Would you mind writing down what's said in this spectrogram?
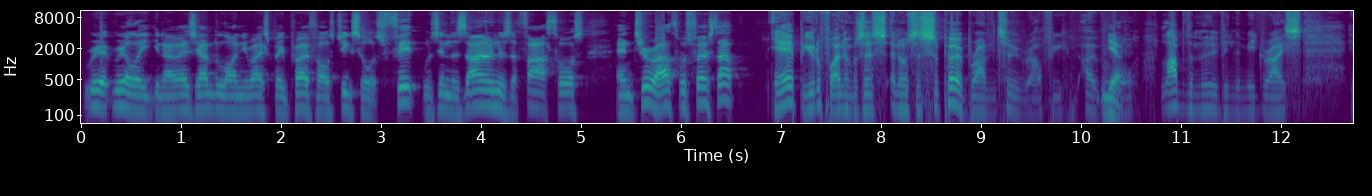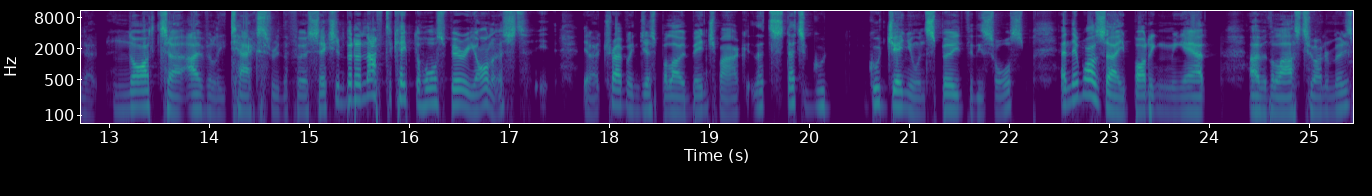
re- really, you know, as you underline your race speed profiles, Jigsaw's fit, was in the zone as a fast horse, and Turath was first up. Yeah, beautiful, and it was a and it was a superb run too, Ralphie. Overall, yeah. love the move in the mid race. You know, not uh, overly taxed through the first section, but enough to keep the horse very honest. You know, travelling just below benchmark. That's that's a good good genuine speed for this horse. And there was a bottoming out over the last 200 metres.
